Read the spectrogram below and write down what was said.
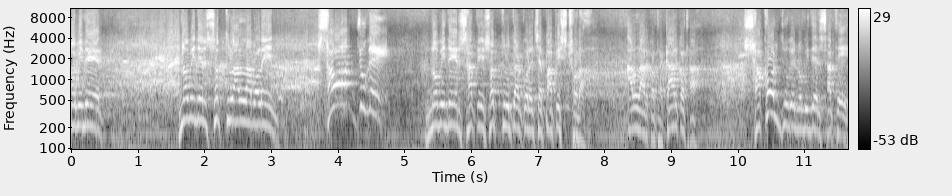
নবীদের নবীদের শত্রু আল্লাহ বলেন, সব যুগে নবীদের সাথে শত্রুতা করেছে পাপিষ্ঠরা। আল্লাহর কথা, কার কথা? সকল যুগে নবীদের সাথে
